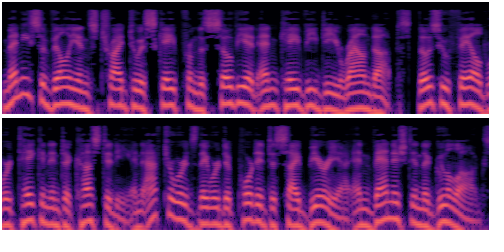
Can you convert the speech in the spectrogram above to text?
Many civilians tried to escape from the Soviet NKVD roundups, those who failed were taken into custody and afterwards they were deported to Siberia and vanished in the gulags.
